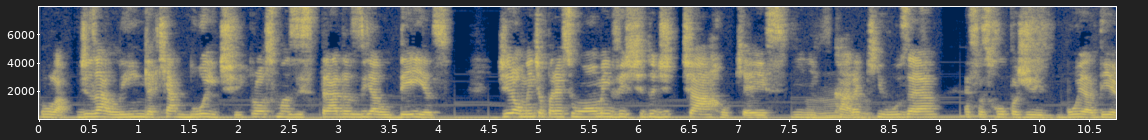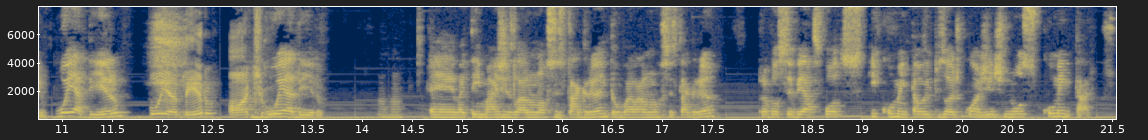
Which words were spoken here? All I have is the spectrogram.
Vamos lá. Diz a lenda que à noite, próximo às estradas e aldeias, geralmente aparece um homem vestido de charro, que é esse hum. cara que usa essas roupas de boiadeiro. Boiadeiro. Boiadeiro, ótimo. Boiadeiro. Uhum. É, vai ter imagens lá no nosso Instagram, então vai lá no nosso Instagram para você ver as fotos e comentar o episódio com a gente nos comentários.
